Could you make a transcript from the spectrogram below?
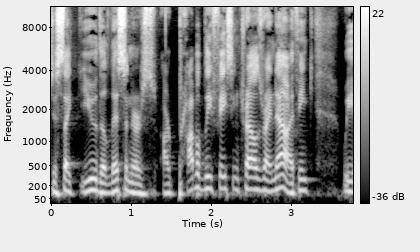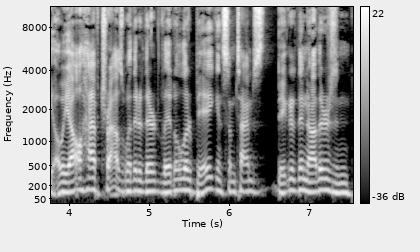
Just like you, the listeners, are probably facing trials right now. I think we we all have trials, whether they're little or big, and sometimes bigger than others, and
